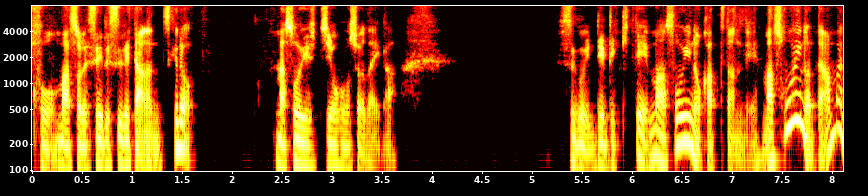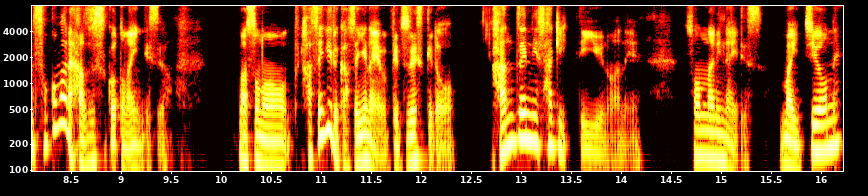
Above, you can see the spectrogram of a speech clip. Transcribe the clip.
こう、まあそれセールスレターなんですけど、まあそういう情報商材がすごい出てきて、まあそういうのを買ってたんで、まあそういうのってあんまりそこまで外すことないんですよ。まあその稼げる稼げないは別ですけど、完全に詐欺っていうのはね、そんなにないです。まあ一応ね、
